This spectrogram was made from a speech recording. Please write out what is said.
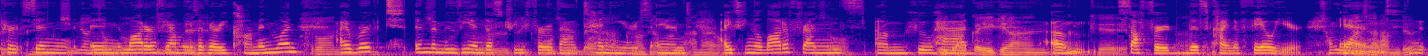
person in Modern Family is a very common one. I worked in the movie industry for about 10 years, and I've seen a lot of friends um, who had 아까 얘기한 um, 그렇게 suffered this kind of failure. 성공한 And 사람들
